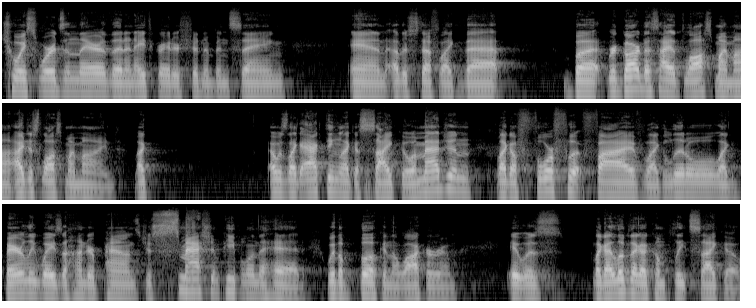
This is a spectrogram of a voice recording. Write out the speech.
choice words in there that an eighth grader shouldn't have been saying, and other stuff like that. But regardless, I had lost my mind. I just lost my mind. Like, I was like acting like a psycho. Imagine like a four foot five, like little, like barely weighs 100 pounds, just smashing people in the head with a book in the locker room. It was like I looked like a complete psycho.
